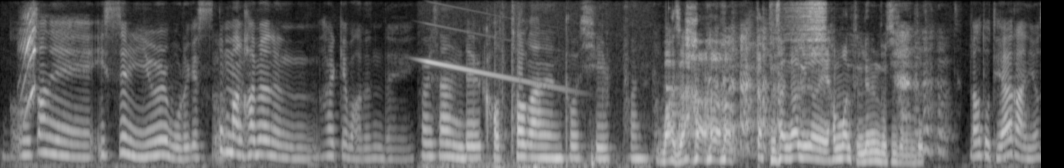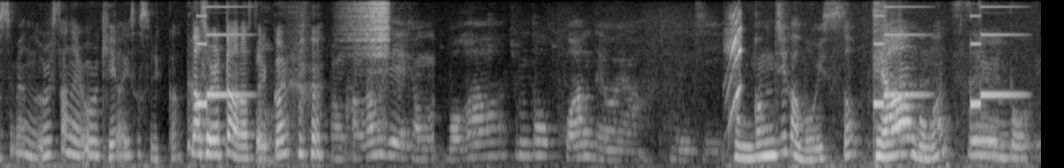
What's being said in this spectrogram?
뭔가 울산에 있을 이유를 모르겠어 조금만 가면은 할 게 많은데 울산은 늘 거쳐가는 도시일 뿐. 맞아. 딱 부산 가기 전에 한 번 들리는 도시 정도? 나도 대학 아니었으면 울산을 올 기회가 있었을까? 나 절대 안 왔을걸? 그럼 관광지의 경우 뭐가 좀 더 보완되어야 되는지. 관광지가 뭐 있어? 대한공원? 쓸보.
